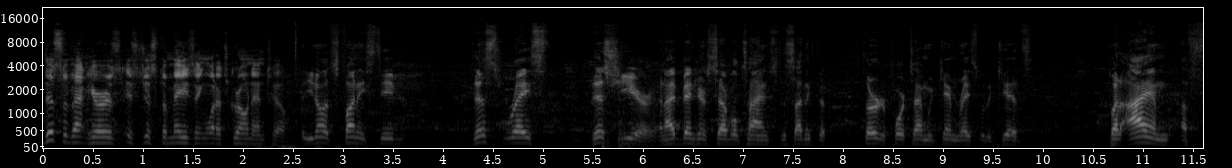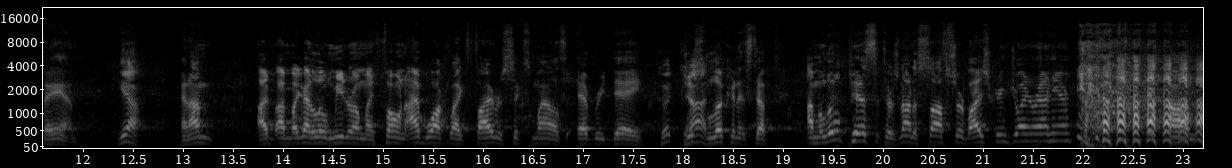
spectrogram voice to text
This event here is, is just amazing what it's grown into. You know, it's funny, Steve. This race this year, and I've been here several times. This, I think, the third or fourth time we came race with the kids. But I am a fan. Yeah. And I'm, I, I'm, I got a little meter on my phone. I walk like five or six miles every day. Good Just looking at stuff. I'm a little pissed that there's not a soft serve ice cream joint around here. um,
